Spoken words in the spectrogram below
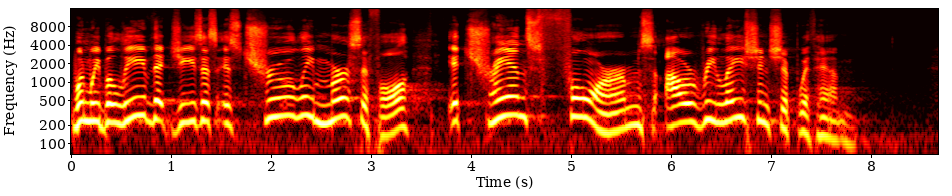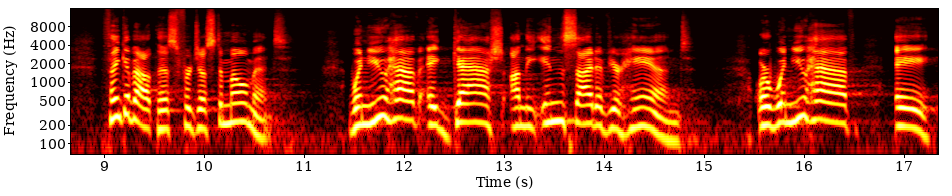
When we believe that Jesus is truly merciful, it transforms our relationship with Him. Think about this for just a moment. When you have a gash on the inside of your hand, or when you have a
